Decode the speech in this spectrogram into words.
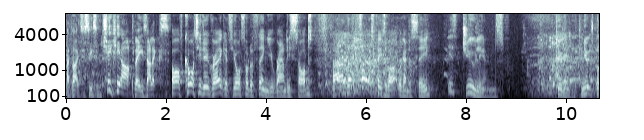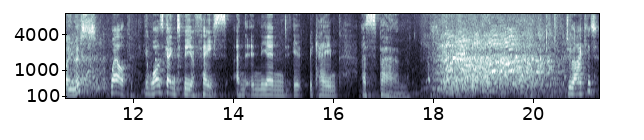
I'd like to see some cheeky art, please, Alex. Oh, Of course you do, Greg. It's your sort of thing, you randy sod. And the first piece of art we're going to see is Julian's. Julian, can you explain this? Well, it was going to be a face, and in the end, it became a sperm. Do you like it?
